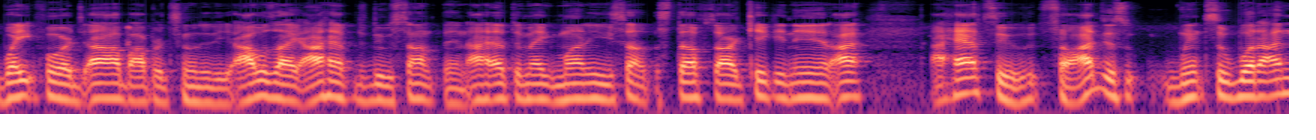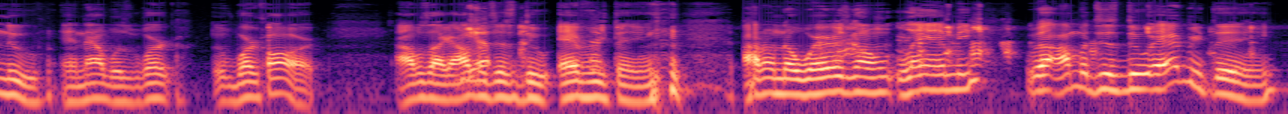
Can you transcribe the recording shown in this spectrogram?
wait for a job opportunity. I was like I have to do something. I have to make money. Some stuff started kicking in. I I have to. So I just went to what I knew, and that was work work hard. I was like, I'm Yep. gonna just do everything. I don't know where it's gonna land me. Well, I'm gonna just do everything.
